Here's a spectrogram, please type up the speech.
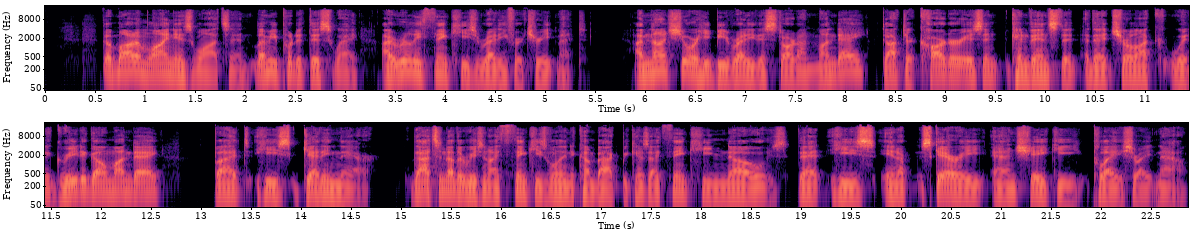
The bottom line is, Watson, let me put it this way. I really think he's ready for treatment. I'm not sure he'd be ready to start on Monday. Dr. Carter isn't convinced that, that Sherlock would agree to go Monday but he's getting there. That's another reason I think he's willing to come back because I think he knows that he's in a scary and shaky place right now.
